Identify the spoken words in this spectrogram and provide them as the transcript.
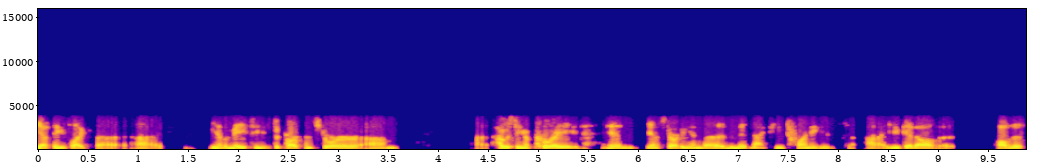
yeah things like the uh, you know the Macy's department store um, uh, hosting a parade in you know starting in the, the mid 1920s. Uh, you get all all this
